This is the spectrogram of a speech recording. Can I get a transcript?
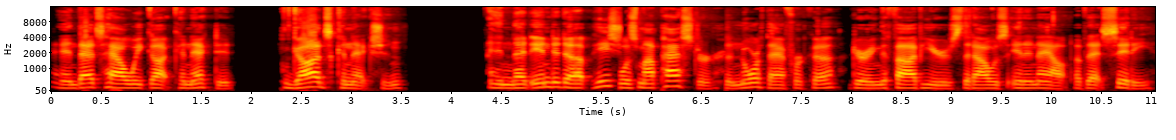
And that's how we got connected, God's connection. And that ended up, he was my pastor in North Africa during the five years that I was in and out of that city.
